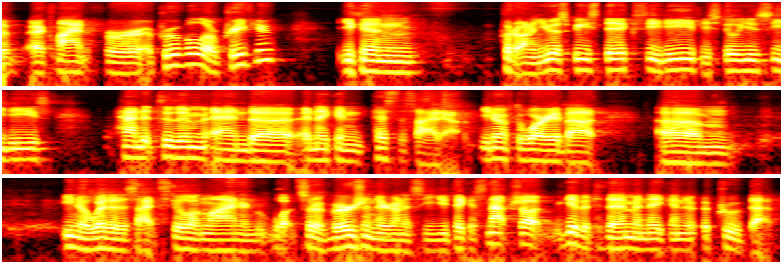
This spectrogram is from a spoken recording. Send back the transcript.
a, a client for approval or preview, you can put it on a USB stick, CD, if you still use CDs, hand it to them, and, uh, and they can test the site out. You don't have to worry about um, you know, whether the site's still online and what sort of version they're going to see. You take a snapshot, give it to them, and they can approve that.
